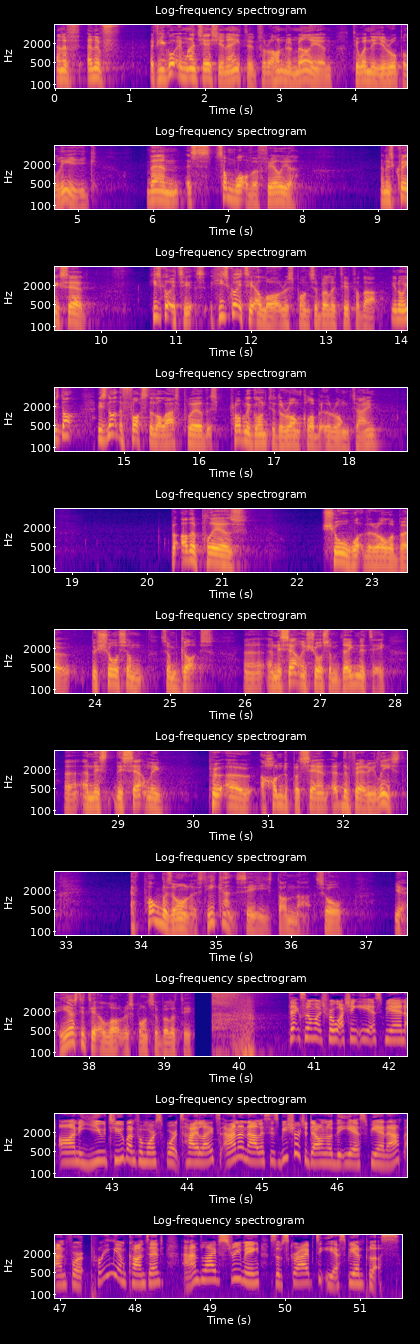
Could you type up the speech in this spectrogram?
And if, and if, if you go to Manchester United for 100 million to win the Europa League, then it's somewhat of a failure. And as Craig said, he's got to take, he's got to take a lot of responsibility for that. You know, he's not, he's not the first or the last player that's probably gone to the wrong club at the wrong time. But other players show what they're all about. They show some, some guts, uh, and they certainly show some dignity, uh, and they, they certainly put out 100% at the very least. If Pogba's honest, he can't say he's done that. So, yeah, he has to take a lot of responsibility. Thanks so much for watching ESPN on YouTube. And for more sports highlights and analysis, be sure to download the ESPN app. And for premium content and live streaming, subscribe to ESPN Plus.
